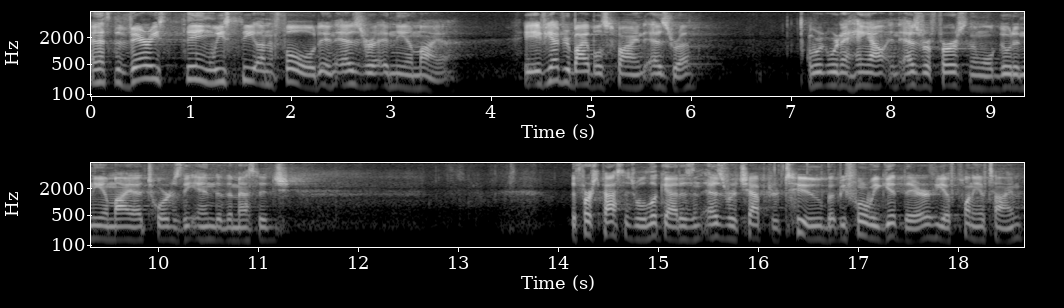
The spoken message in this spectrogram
And that's the very thing we see unfold in Ezra and Nehemiah. If you have your Bibles, find Ezra. We're, going to hang out in Ezra first, and then we'll go to Nehemiah towards the end of the message. The first passage we'll look at is in Ezra chapter 2, but before we get there, you have plenty of time,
